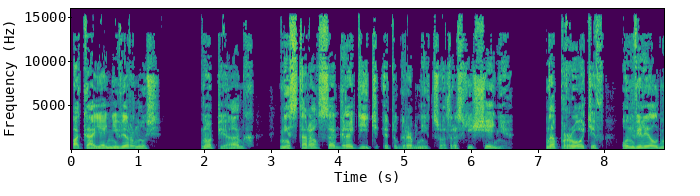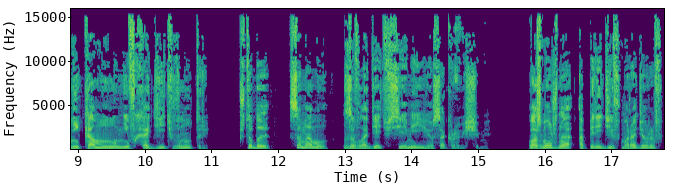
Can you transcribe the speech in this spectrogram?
пока я не вернусь. Но Пианх не старался оградить эту гробницу от расхищения. Напротив, он велел никому не входить внутрь, чтобы самому завладеть всеми ее сокровищами. Возможно, опередив мародеров,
